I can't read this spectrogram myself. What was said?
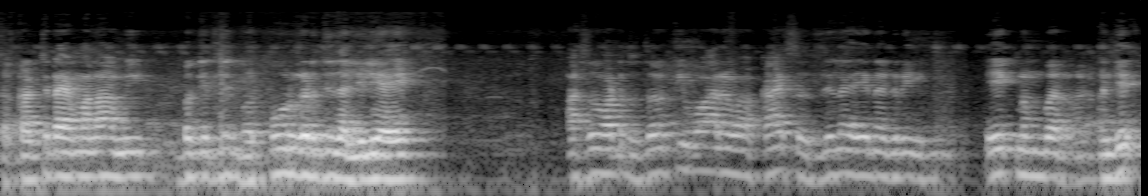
सकाळच्या टायमाला आम्ही बघितले भरपूर गर्दी झालेली आहे. असं वाटत होतं की वा रे वा काय सजलेलं आहे हे नगरी. एक नंबर म्हणजे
